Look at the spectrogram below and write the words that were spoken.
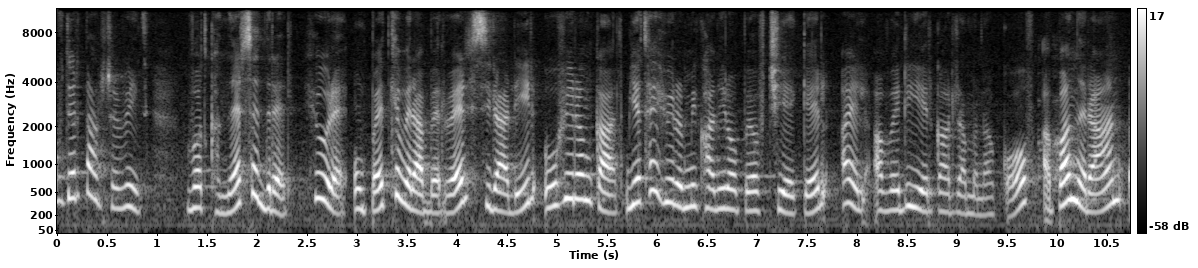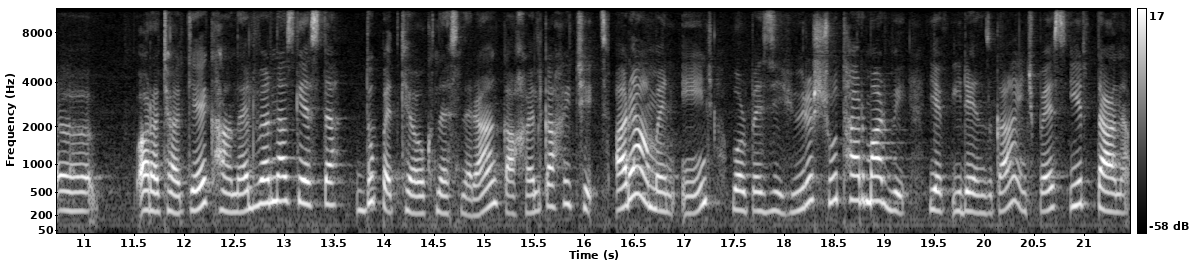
ով ձեր տան շվից ոտքը ներս է դրել, հյուր է, ում պետք է վերաբերվել սիրալիր ու հյուրընկալ։ Եթե հյուրը մի քանի րոպեով չի եկել, այլ ավելի երկար ժամանակով, ապա նրան առաջարկեք հանել վերնազգեստը։ Դու պետք է օգնես նրան կախել կախիչից։ Արա ամեն ինչ, որ เป զի հյուրը շուտ հարմարվի եւ իրեն զգա ինչպես իր տանը։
